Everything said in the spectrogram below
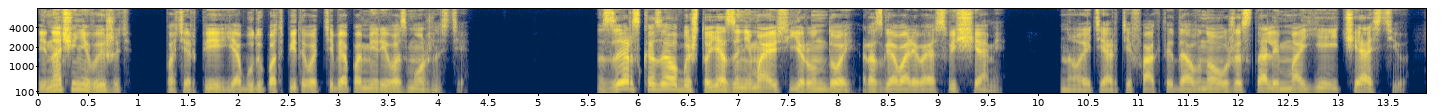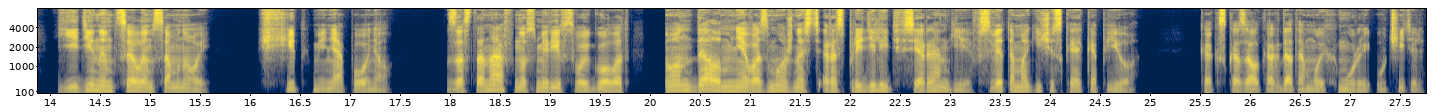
Иначе не выжить. Потерпи, я буду подпитывать тебя по мере возможности». Зер сказал бы, что я занимаюсь ерундой, разговаривая с вещами. Но эти артефакты давно уже стали моей частью, единым целым со мной. Щит меня понял. Застонав, но смирив свой голод, он дал мне возможность распределить все ранги в светомагическое копье. Как сказал когда-то мой хмурый учитель,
